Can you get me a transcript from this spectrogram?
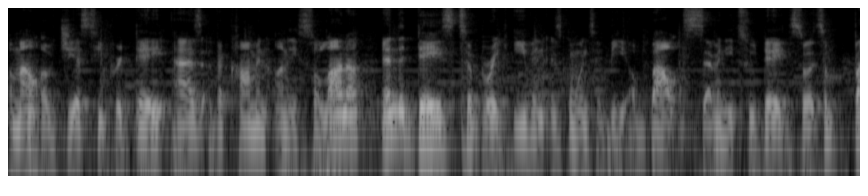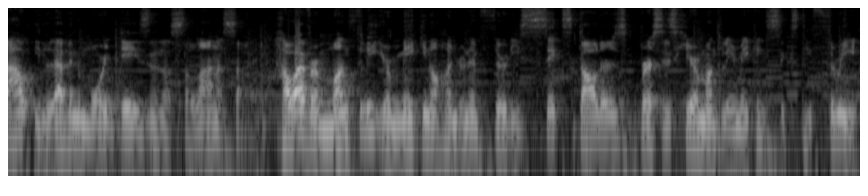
amount of GST per day as the common on a Solana and the days to break even is going to be about 72 days. So it's about 11 more days than the Solana side. However, monthly you're making $136 versus here monthly you're making 63.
